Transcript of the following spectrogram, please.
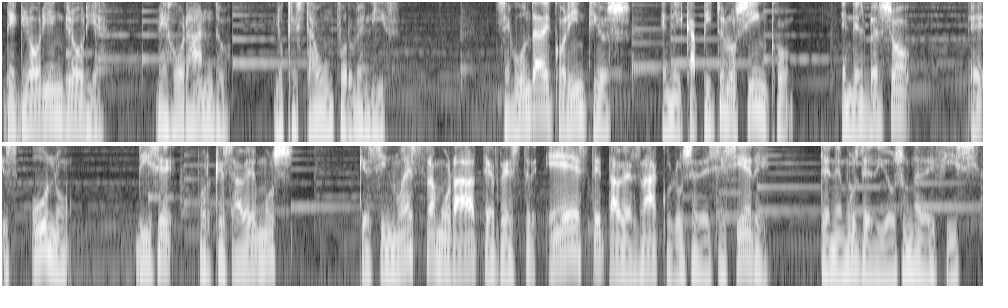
de gloria en gloria, mejorando lo que está aún por venir. Segunda de Corintios, en el capítulo 5, en el verso es 1, dice, porque sabemos que si nuestra morada terrestre, este tabernáculo, se deshiciere, tenemos de Dios un edificio,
